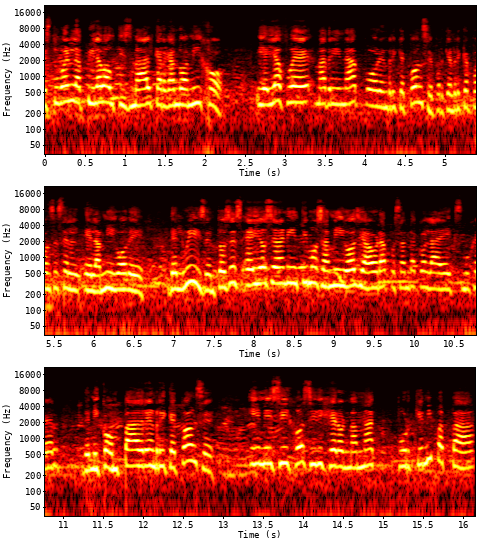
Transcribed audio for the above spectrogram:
Estuvo en la pila bautismal cargando a mi hijo. Y ella fue madrina por Enrique Ponce, porque Enrique Ponce es el, amigo de, de Luis. Entonces ellos eran íntimos amigos y ahora pues anda con la ex mujer de mi compadre Enrique Ponce. Y mis hijos sí dijeron, mamá, ¿por qué mi papá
